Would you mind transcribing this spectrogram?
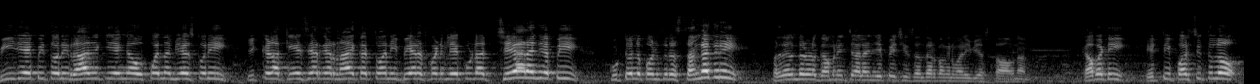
బీజేపీతోని రాజకీయంగా ఒప్పందం చేసుకొని ఇక్కడ కేసీఆర్ గారి నాయకత్వాన్ని బీఆర్ఎస్ పార్టీ లేకుండా చేయాలని చెప్పి కుట్రలు పన్నుతున్న సంగతిని ప్రజలందరూ కూడా గమనించాలని చెప్పేసి ఈ సందర్భంగా మనవి చేస్తా ఉన్నాను. కాబట్టి ఎట్టి పరిస్థితుల్లో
